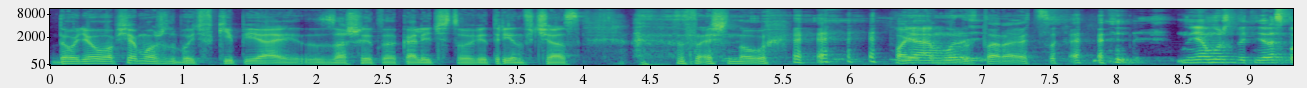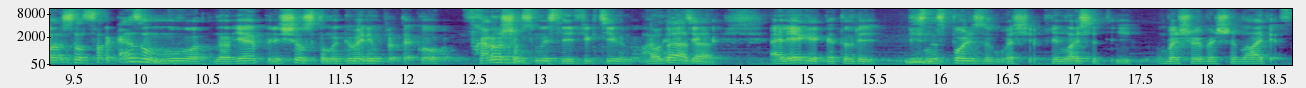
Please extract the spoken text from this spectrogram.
Да у него вообще может быть в KPI зашито количество витрин в час, знаешь, новых. Поэтому он старается. Ну, я, может быть, не распарсил сарказм, вот, но я решил, что мы говорим про такого, в хорошем смысле, эффективного ну, да, да. Олега, который бизнес-пользу вообще приносит и большой-большой молодец.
